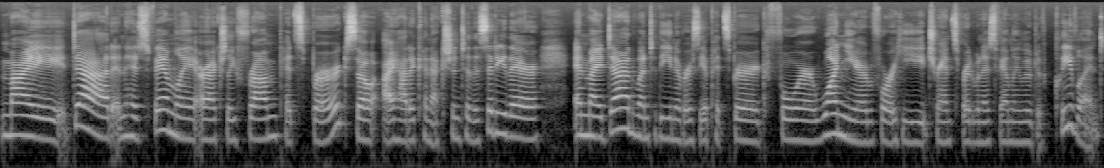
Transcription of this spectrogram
my dad and his family are actually from Pittsburgh, so I had a connection to the city there. And my dad went to the University of Pittsburgh for one year before he transferred when his family moved to Cleveland.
